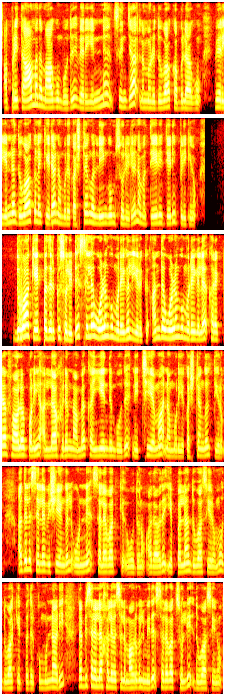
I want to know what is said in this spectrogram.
அப்படி தாமதமாகும் போது வேற என்ன செஞ்சா நம்மளோட துவா கபுலாகும். வேற என்ன துவாக்களை கேட்டால் நம்மளுடைய கஷ்டங்கள் நீங்கும் சொல்லிட்டு நம்ம தேடி தேடி பிடிக்கணும் துவா கேட்பதற்கு சொல்லிட்டு சில ஒழுங்குமுறைகள் இருக்கு. அந்த ஒழுங்குமுறைகளை கரெக்டாக ஃபாலோ பண்ணி அல்லாஹ்விடம் நாம் கையேந்தும் போது நிச்சயமாக நம்முடைய கஷ்டங்கள் தீரும். அதில் சில விஷயங்கள் ஒன்று செலவாத் ஓதணும். அதாவது எப்பெல்லாம் துவா செய்கிறோமோ துவா கேட்பதற்கு முன்னாடி நபி ஸல்லல்லாஹு அலுவலம் அவர்கள் மீது செலவாத் சொல்லி துவா செய்யணும்.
